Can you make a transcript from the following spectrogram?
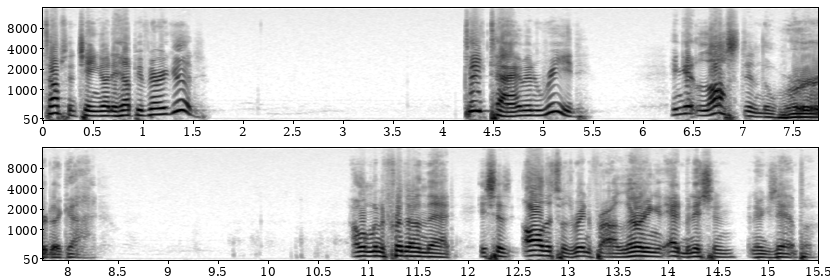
Thompson Chain going to help you very good. Take time and read and get lost in the Word of God. I'm going to further on that. It says, all this was written for our learning and admonition and example.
